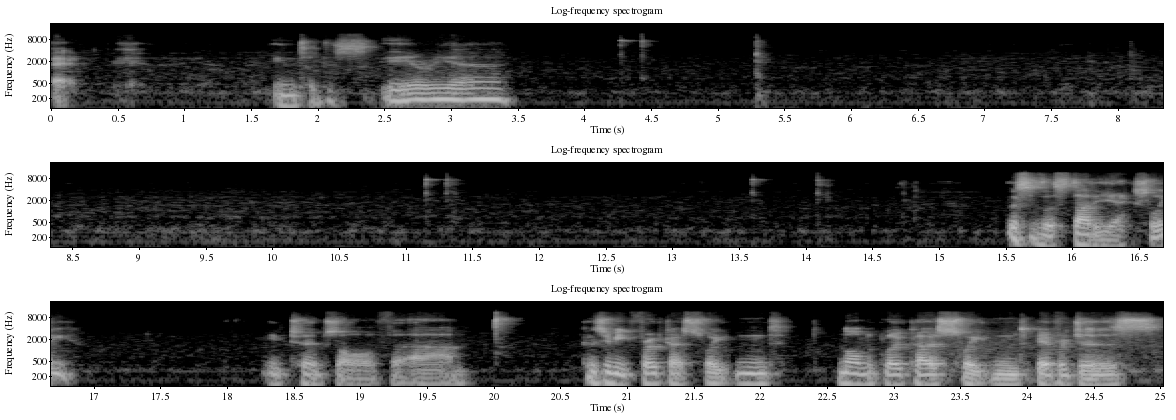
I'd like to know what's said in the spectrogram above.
back into this area. This is a study actually in terms of um, consuming fructose sweetened, non-glucose sweetened beverages,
